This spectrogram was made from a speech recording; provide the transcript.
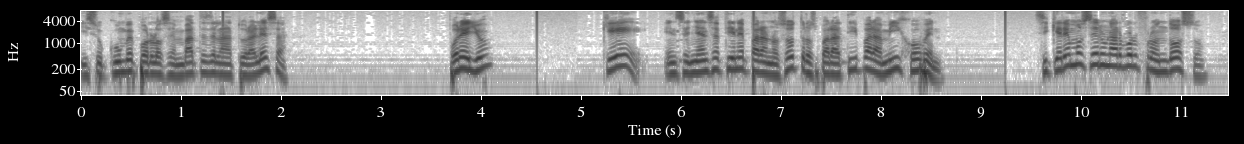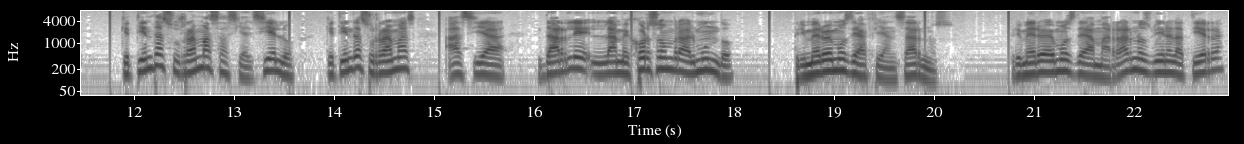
y sucumbe por los embates de la naturaleza. Por ello, ¿qué enseñanza tiene para nosotros, para ti, para mí, joven? Si queremos ser un árbol frondoso, que tienda sus ramas hacia el cielo, que tienda sus ramas hacia darle la mejor sombra al mundo, primero hemos de afianzarnos, primero hemos de amarrarnos bien a la tierra,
